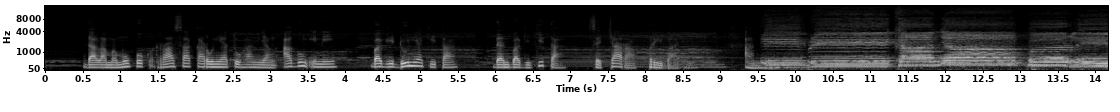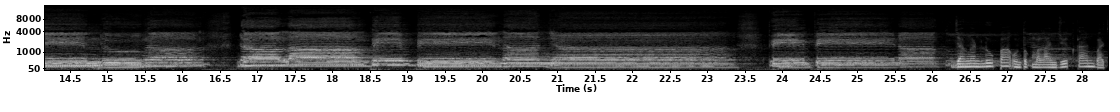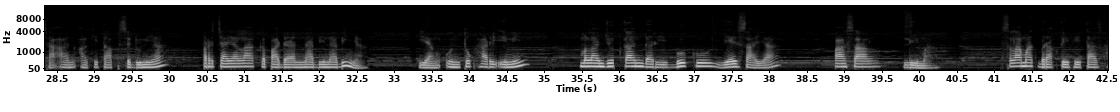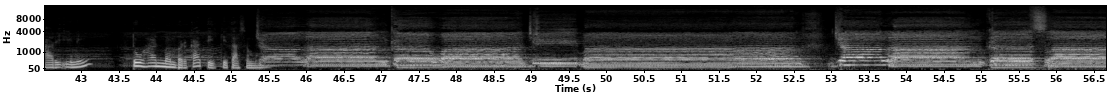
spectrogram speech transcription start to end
dalam memupuk rasa karunia Tuhan yang agung ini bagi dunia kita dan bagi kita secara pribadi. Amin. Diberikannya perlindungan dalam pimpinannya. Pimpin aku. Jangan lupa untuk melanjutkan bacaan Alkitab sedunia percayalah kepada nabi-nabinya yang untuk hari ini melanjutkan dari buku Yesaya pasal 5. Selamat beraktivitas hari ini. Tuhan memberkati kita semua. Jalan kewajiban, jalan keselamatan.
